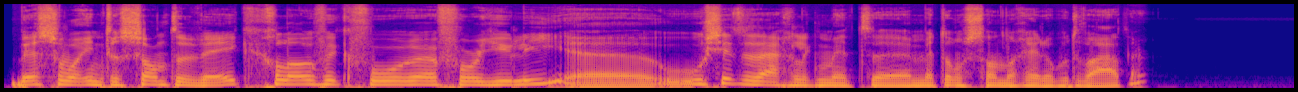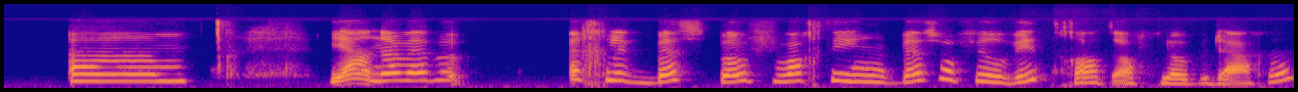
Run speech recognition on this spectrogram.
Best wel een interessante week, geloof ik, voor, uh, voor jullie. hoe zit het eigenlijk met, met de omstandigheden op het water? Um, ja, nou, we hebben eigenlijk best boven verwachting best wel veel wind gehad de afgelopen dagen.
